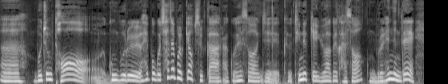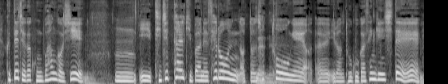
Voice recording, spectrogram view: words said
아, 뭐 좀 더 공부를 해보고 찾아볼 게 없을까라고 해서 이제 그 뒤늦게 유학을 가서 공부를 했는데 그때 제가 공부한 것이 음, 이 디지털 기반의 새로운 어떤 네네. 소통의 이런 도구가 생긴 시대에 음.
